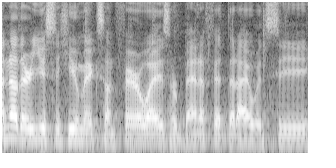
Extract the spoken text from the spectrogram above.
Another use of humics on fairways or benefit that I would see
